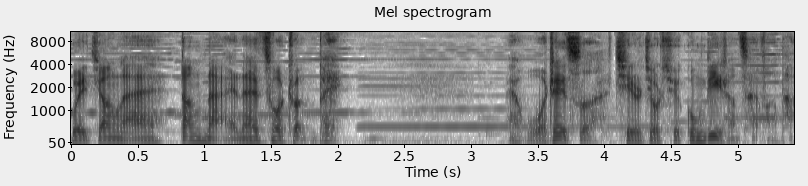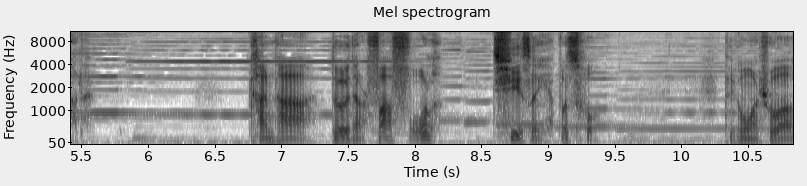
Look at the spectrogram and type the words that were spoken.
为将来当奶奶做准备。哎，我这次其实就是去工地上采访他的，看他都有点发福了，气色也不错。他跟我说，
